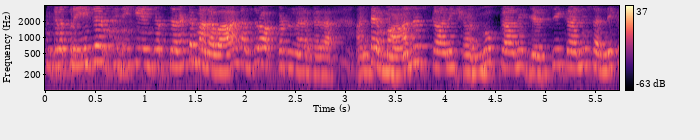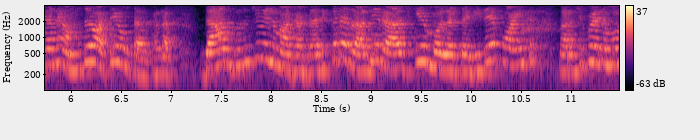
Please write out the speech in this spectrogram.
ఇక్కడ ప్రియ గారు సిరికి ఏం చెప్తారంటే మన వాళ్ళందరూ అక్కడ ఉన్నారు కదా. అంటే మానస్ కానీ షణ్ముఖ్ కానీ జెస్సీ కానీ సన్ని కానీ అందరూ అటే ఉంటారు కదా. దాని గురించి వీళ్ళు మాట్లాడతారు. ఇక్కడ రవి రాజకీయం మొదలెడతాడు ఇదే పాయింట్ మర్చిపోయినామో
